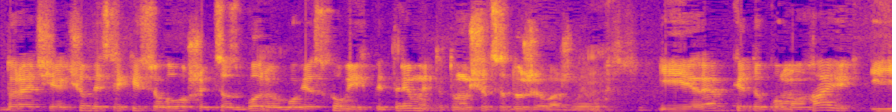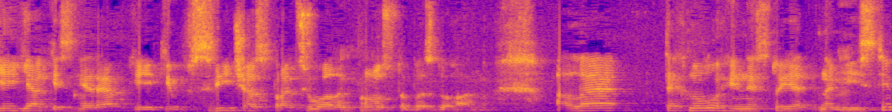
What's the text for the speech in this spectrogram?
До речі, якщо десь якісь оголошуються збори, обов'язково їх підтримуйте, тому що це дуже важливо. І репки допомагають, і є якісні репки, які в свій час працювали просто бездоганно. Але технології не стоять на місці,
